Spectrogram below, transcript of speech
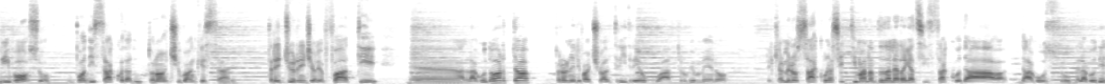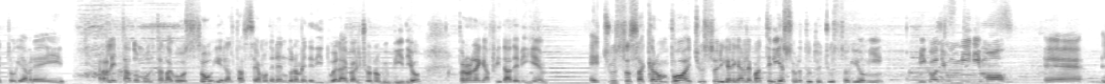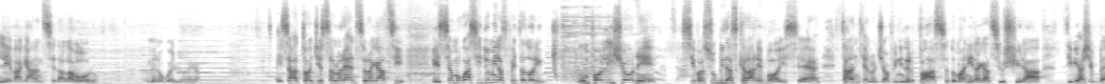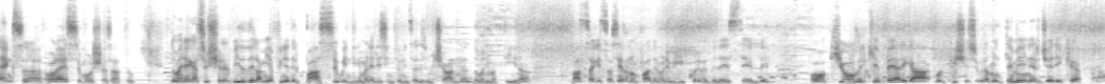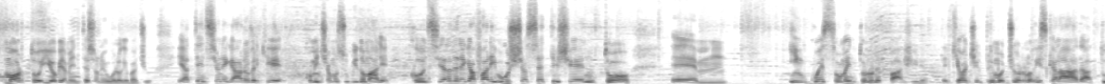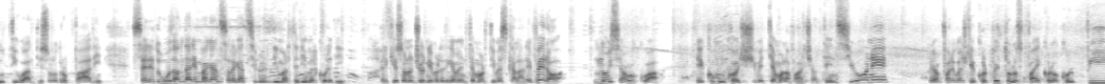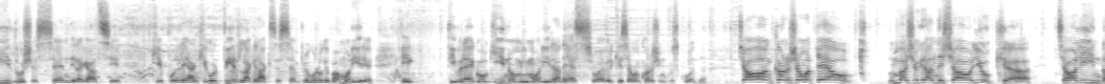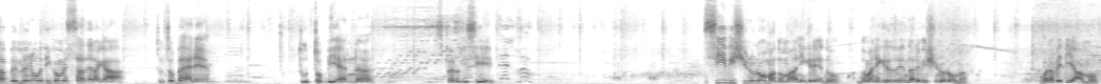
riposo, un po' di stacco da tutto, no? Ci può anche stare. Tre giorni ce li ho fatti eh, al Lago d'Orta, però ne rifaccio altri tre o quattro più o meno, perché almeno stacco una settimana totale ragazzi di stacco da, da agosto. Ve l'avevo detto che avrei rallentato molto ad agosto, in realtà stiamo tenendo una media di due live al giorno più video, però raga fidatevi che è giusto staccare un po', è giusto ricaricare le batterie e soprattutto è giusto che io mi, mi godi un minimo eh, le vacanze dal lavoro. Almeno quello, raga. Esatto, oggi è San Lorenzo ragazzi e siamo quasi 2000 spettatori, un pollicione, si va subito a scalare boys, eh? Tanti hanno già finito il pass, domani ragazzi uscirà, ti piace Banks? O la S Moscia, esatto. Domani ragazzi uscirà il video della mia fine del pass, quindi rimanete sintonizzati sul channel domani mattina. Basta che stasera non fate le ore piccole per vedere le stelle. Occhio perché Berega colpisce sicuramente me, Energetic morto io, ovviamente sono io quello che va giù. E attenzione caro perché cominciamo subito male. Considerate rega fare i push a 700. Ehm, in questo momento non è facile perché oggi è il primo giorno di scalata, tutti quanti sono troppati. Sarei dovuto andare in vacanza, ragazzi, lunedì, martedì, mercoledì perché sono giorni praticamente morti per scalare. Però noi siamo qua e comunque oggi ci mettiamo la faccia. Attenzione, proviamo a fare qualche colpetto. Lo spike l'ho colpito. C'è Sandy, ragazzi, che potrei anche colpirla. Grax è sempre quello che va a morire. E ti prego, chi non mi morire adesso, eh, perché siamo ancora 5 squad. Ciao ancora, ciao Matteo. Un bacio grande, ciao Luke. Ciao Linda, benvenuti. Come state, raga? Tutto bene? Tutto bien? Spero di sì. Sì, vicino Roma domani credo. Domani credo di andare vicino Roma. Ora vediamo.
